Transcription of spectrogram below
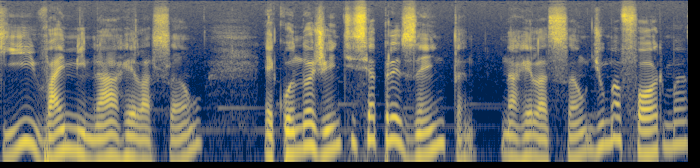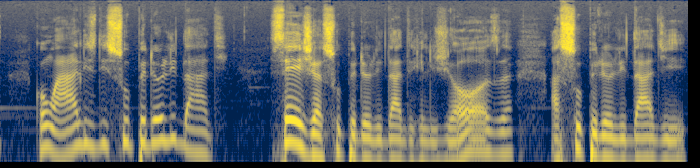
que vai minar a relação é quando a gente se apresenta na relação de uma forma com ares de superioridade. Seja a superioridade religiosa, a superioridade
